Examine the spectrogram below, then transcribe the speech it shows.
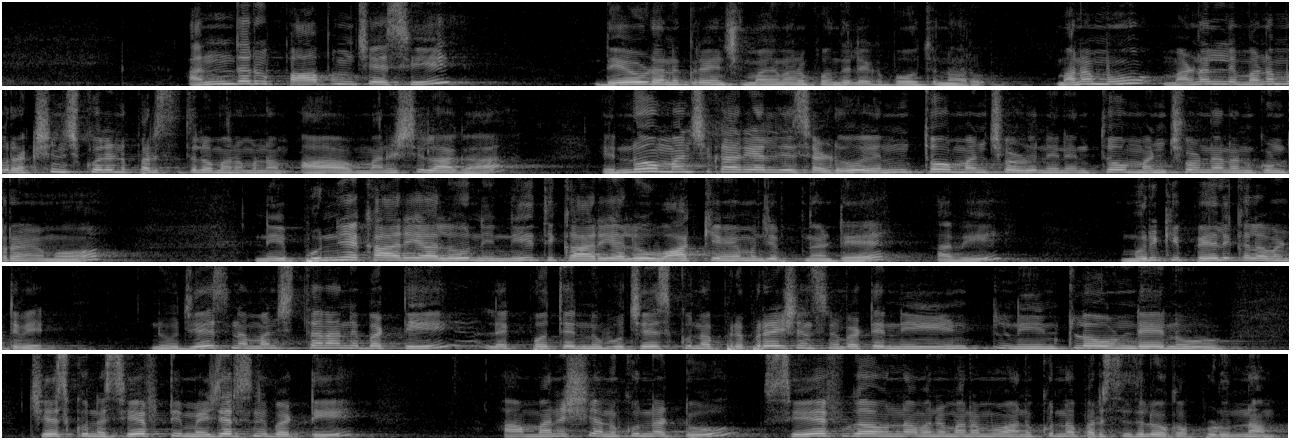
అందరూ పాపం చేసి దేవుడు అనుగ్రహించి మహిమను పొందలేకపోతున్నారు. మనము మనల్ని మనము రక్షించుకోలేని పరిస్థితిలో మనం ఉన్నాం. ఆ మనిషిలాగా ఎన్నో మంచి కార్యాలు చేశాడు ఎంతో మంచోడు నేను ఎంతో మంచోడు అని అనుకుంటున్నామేమో నీ పుణ్య కార్యాలు నీ నీతి కార్యాలు వాక్యం ఏమని చెప్తుందంటే అవి మురికి పేలికల వంటివే. నువ్వు చేసిన మంచితనాన్ని బట్టి లేకపోతే నువ్వు చేసుకున్న ప్రిపరేషన్స్ని బట్టి నీ ఇంట్ నీ ఇంట్లో ఉండే నువ్వు చేసుకున్న సేఫ్టీ మెజర్స్ని బట్టి ఆ మనిషి అనుకున్నట్టు సేఫ్గా ఉన్నామని మనము అనుకున్న పరిస్థితిలో ఒకప్పుడు ఉన్నాం.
